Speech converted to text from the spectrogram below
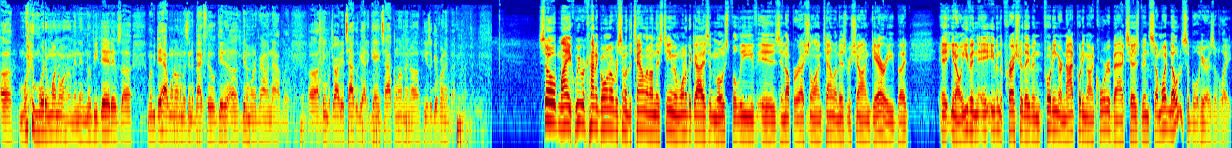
uh, more, than, more than one on him. And then when we did, it was uh, when we did have one on him, was in the backfield, get, uh, get him on the ground now. But I think majority of tackles, we had to game tackle him, and he's a good running back. So, Mike, we were kind of going over some of the talent on this team, and one of the guys that most believe is an upper echelon talent is Rashan Gary. But uh, you know, even even the pressure they've been putting or not putting on quarterbacks has been somewhat noticeable here as of late.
